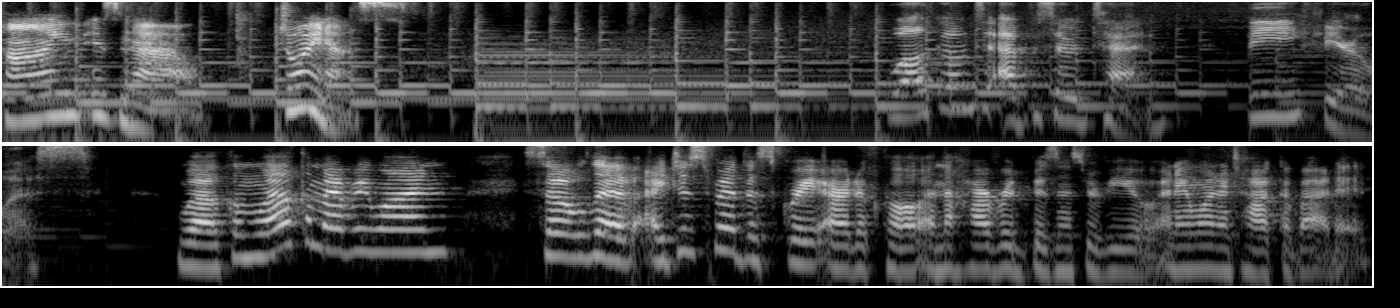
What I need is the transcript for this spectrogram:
time is now. Join us. Welcome to episode 10 Be Fearless. Welcome, welcome, everyone. So, Liv, I just read this great article in the Harvard Business Review, and I want to talk about it.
